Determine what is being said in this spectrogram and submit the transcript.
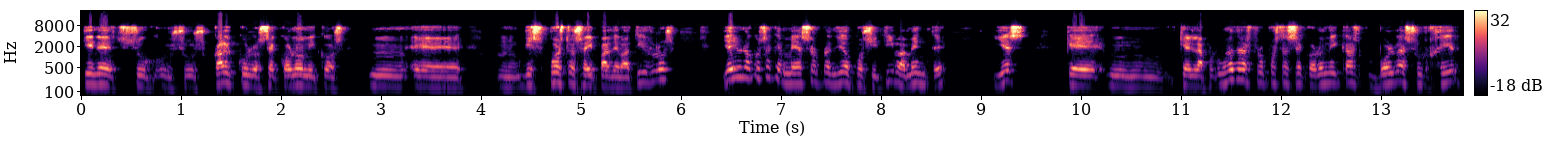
tiene sus cálculos económicos mm, eh, mm, dispuestos ahí para debatirlos. Y hay una cosa que me ha sorprendido positivamente y es que, mm, que una de las propuestas económicas vuelve a surgir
